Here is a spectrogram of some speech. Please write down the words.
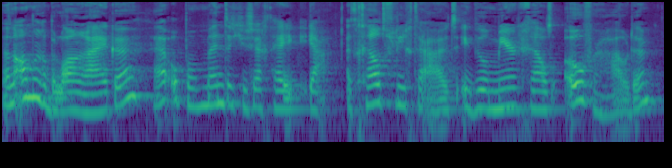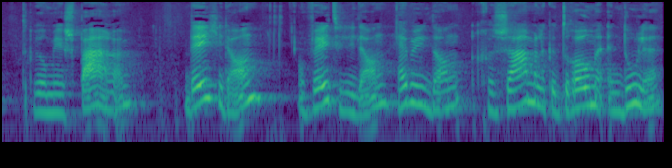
Een andere belangrijke, hè, op het moment dat je zegt: hé, hey, ja, het geld vliegt eruit, ik wil meer geld overhouden, ik wil meer sparen. Weet je dan, of weten jullie dan, hebben jullie dan gezamenlijke dromen en doelen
